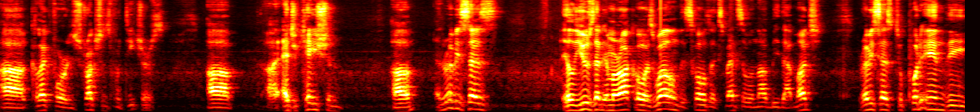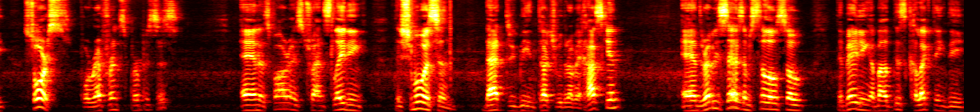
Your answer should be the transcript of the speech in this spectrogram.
uh, collect for instructions for teachers, uh, uh education, uh, and the Rebbe says he'll use that in Morocco as well. The scrolls expensive will not be that much. The Rebbe says to put in the source for reference purposes. And as far as translating the Shmuasin, that to be in touch with Rabbi Chaskin. And the Rebbe says, I'm still also debating about this collecting the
